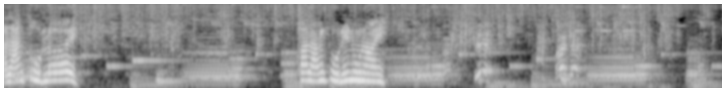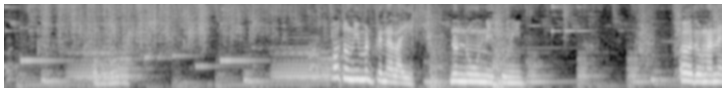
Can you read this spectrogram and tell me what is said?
าล้างตูดเลยพ่อล้างตูดให้หนูหน่อยโอ้พ่อตรงนี้มันเป็นอะไร นูนๆนี่ตรงนี้ เออตรงนั้นแหล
